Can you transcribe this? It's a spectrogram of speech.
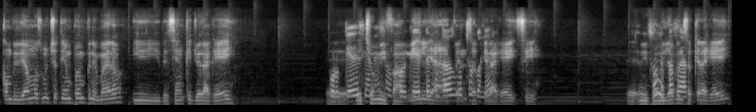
convivíamos mucho tiempo en primero y decían que yo era gay. ¿Por qué eh, de hecho, mi familia pensó que era gay, sí. Eh, mi familia pensó que era gay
